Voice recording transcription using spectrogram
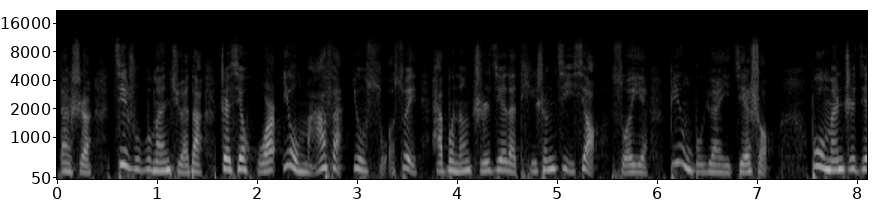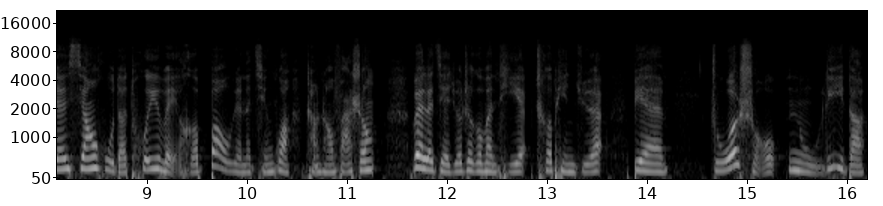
但是技术部门觉得这些活儿又麻烦又琐碎，还不能直接的提升绩效，所以并不愿意接手。部门之间相互的推诿和抱怨的情况常常发生。为了解决这个问题，车品觉便。着手努力的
